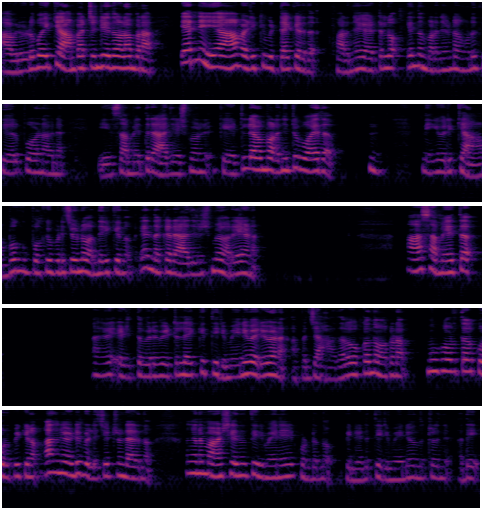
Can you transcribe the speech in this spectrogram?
അവരോട് പോയി ക്യാമ്പ് അറ്റൻഡ് ചെയ്തോളാൻ പറ. എന്നെ ഈ ആ വഴിക്ക് വിട്ടേക്കരുത്. പറഞ്ഞു കേട്ടല്ലോ എന്നും പറഞ്ഞുകൊണ്ട് അങ്ങോട്ട് കയറി പോവാണ് അവന്. ഈ സമയത്ത് രാജേഷ് കേട്ടില്ല അവൻ പറഞ്ഞിട്ട് പോയത്. നീ ഒരു ക്യാമ്പും കുപ്പൊക്കെ പിടിച്ചുകൊണ്ട് വന്നിരിക്കുന്നു എന്നൊക്കെ രാജലക്ഷ്മി പറയാണ്. ആ സമയത്ത് അങ്ങനെ എഴുത്തുപുര വീട്ടിലേക്ക് തിരുമേനി വരുവാണ്. അപ്പം ജാതകമൊക്കെ നോക്കണം. മുഹൂർത്തമൊക്കെ കുറിപ്പിക്കണം. അതിനുവേണ്ടി വിളിച്ചിട്ടുണ്ടായിരുന്നു. അങ്ങനെ മാഷി എന്ന് തിരുമേനിയെ കൊണ്ടുവന്നു. പിന്നീട് തിരുമേനി വന്നിട്ട് അതെ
